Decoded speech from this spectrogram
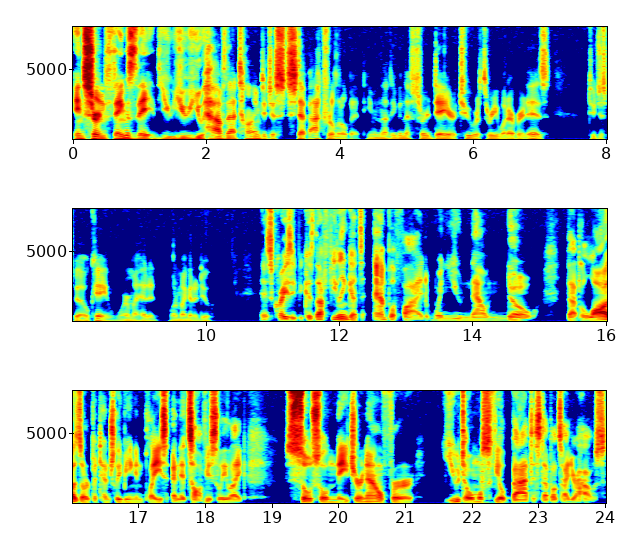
in certain things they you you you have that time to just step back for a little bit even that even if for a day or two or three whatever it is to just be okay where am i headed? What am i going to do? And it's crazy because that feeling gets amplified when you now know that laws are potentially being in place and it's obviously like social nature now for you to almost feel bad to step outside your house.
